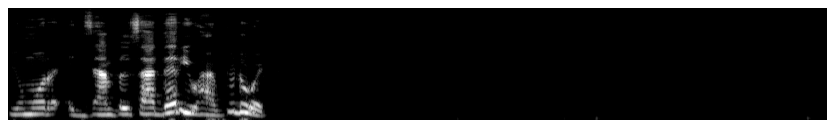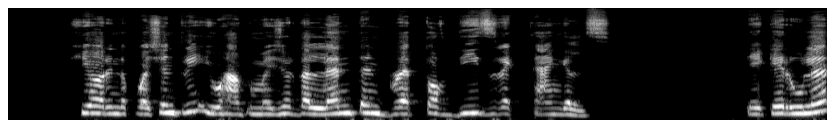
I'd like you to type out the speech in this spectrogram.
Few more examples are there, you have to do it. Here in the question 3, you have to measure the length and breadth of these rectangles. Take a ruler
